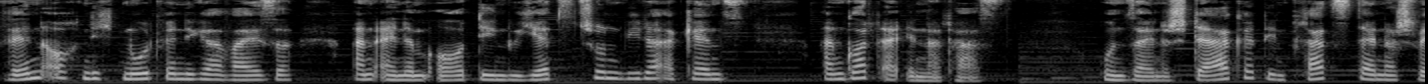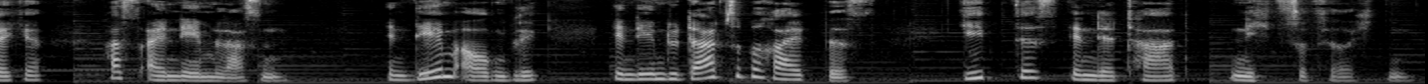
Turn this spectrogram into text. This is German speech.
wenn auch nicht notwendigerweise an einem Ort, den du jetzt schon wieder erkennst, an Gott erinnert hast und seine Stärke den Platz deiner Schwäche hast einnehmen lassen. In dem Augenblick, in dem du dazu bereit bist, gibt es in der Tat nichts zu fürchten.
